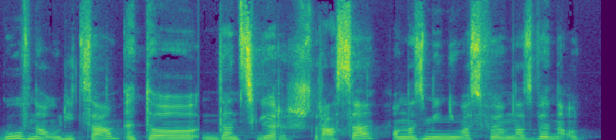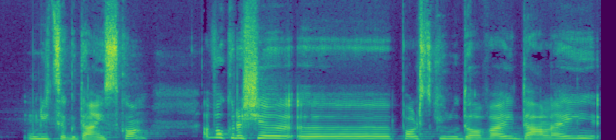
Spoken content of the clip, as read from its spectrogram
główna ulica, to Danzigerstrasse. Ona zmieniła swoją nazwę na ulicę Gdańską, a w okresie y, Polski Ludowej dalej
